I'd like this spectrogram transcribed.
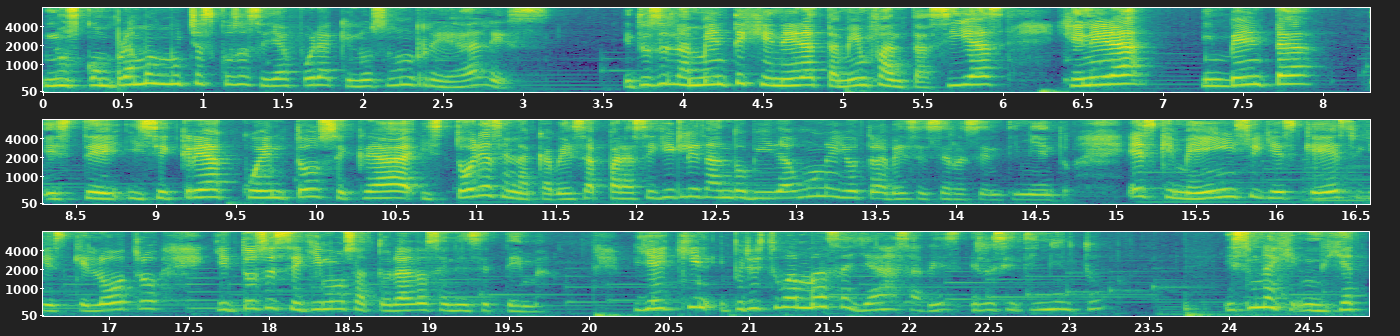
nos compramos muchas cosas allá afuera que no son reales. Entonces la mente genera también fantasías, genera, inventa este, y se crea cuentos, se crea historias en la cabeza para seguirle dando vida una y otra vez ese resentimiento. Es que me hizo y es que eso y es que el otro, y entonces seguimos atorados en ese tema. Y hay quien, pero esto va más allá, ¿sabes? El resentimiento es una energía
